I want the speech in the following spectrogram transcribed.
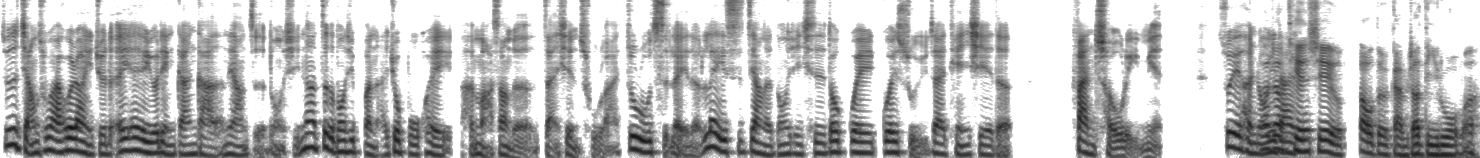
就是讲出来会让你觉得，哎，有点尴尬的那样子的东西。那这个东西本来就不会很马上的展现出来，诸如此类的，类似这样的东西，其实都归归属于在天蝎的。范畴里面，所以很容易。那天蝎有道德感比较低落吗？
